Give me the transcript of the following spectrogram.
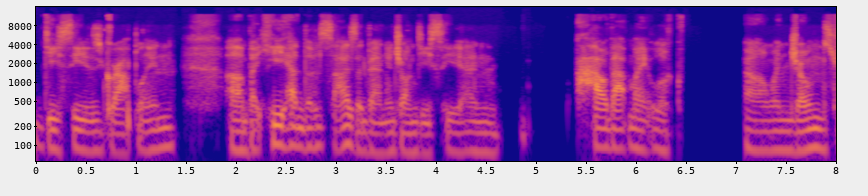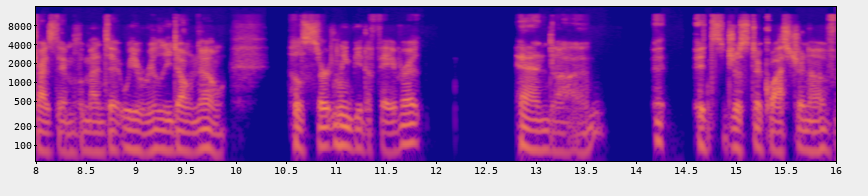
DC's grappling, um, but he had the size advantage on DC, and how that might look uh, when Jones tries to implement it, we really don't know he'll certainly be the favorite. And uh, it, it's just a question of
